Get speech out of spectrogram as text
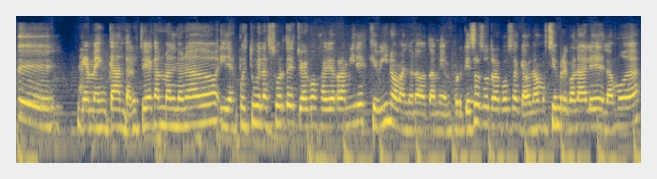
Que me encanta, lo estoy acá en Maldonado y después tuve la suerte de estudiar con Javier Ramírez, que vino a Maldonado también, porque esa es otra cosa que hablamos siempre con Ale de la moda,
